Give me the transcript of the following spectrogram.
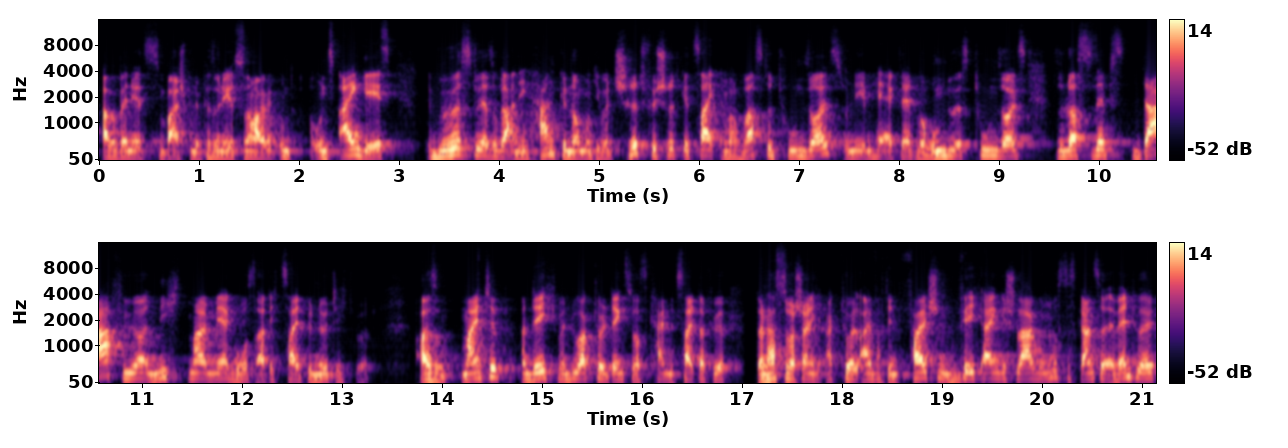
Aber wenn du jetzt zum Beispiel eine persönliche Zusammenarbeit mit uns eingehst, wirst du ja sogar an die Hand genommen und dir wird Schritt für Schritt gezeigt, einfach was du tun sollst und nebenher erklärt, warum du es tun sollst, sodass selbst dafür nicht mal mehr großartig Zeit benötigt wird. Also mein Tipp an dich, wenn du aktuell denkst, du hast keine Zeit dafür, dann hast du wahrscheinlich aktuell einfach den falschen Weg eingeschlagen und musst das Ganze eventuell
